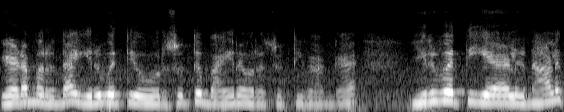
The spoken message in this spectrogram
இடம் இருந்தால் இருபத்தி ஒரு சுற்று பைரவரை சுற்றி வாங்க. இருபத்தி ஏழு நாள்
